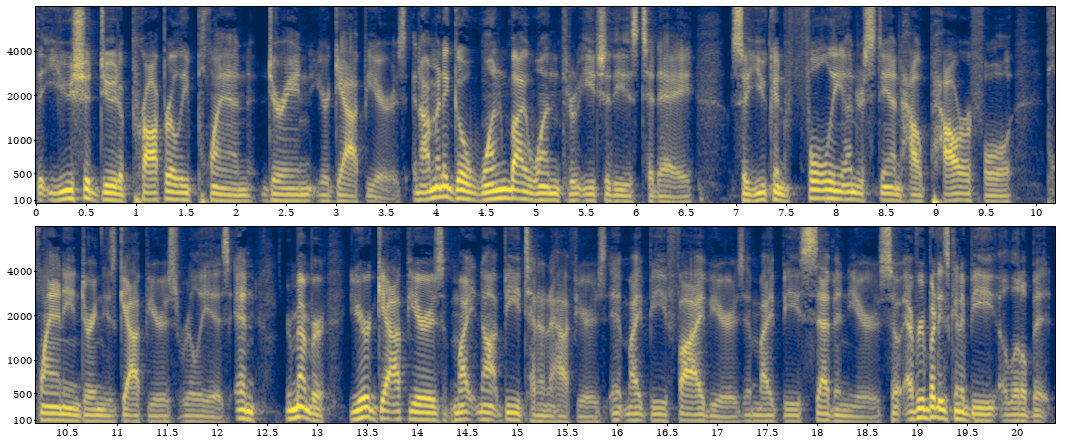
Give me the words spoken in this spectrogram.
that you should do to properly plan during your gap years. And I'm going to go one by one through each of these today so you can fully understand how powerful planning during these gap years really is. And remember, your gap years might not be 10 and a half years. It might be five years. It might be seven years. So everybody's going to be a little bit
